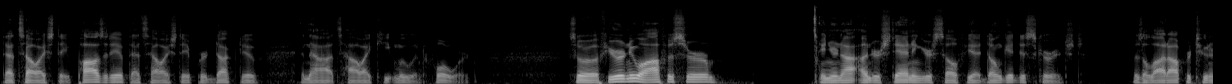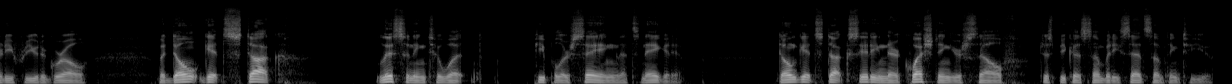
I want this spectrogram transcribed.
That's how I stay positive, that's how I stay productive, and that's how I keep moving forward. So if you're a new officer and you're not understanding yourself yet, don't get discouraged. There's a lot of opportunity for you to grow. But don't get stuck listening to what people are saying that's negative. Don't get stuck sitting there questioning yourself just because somebody said something to you.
